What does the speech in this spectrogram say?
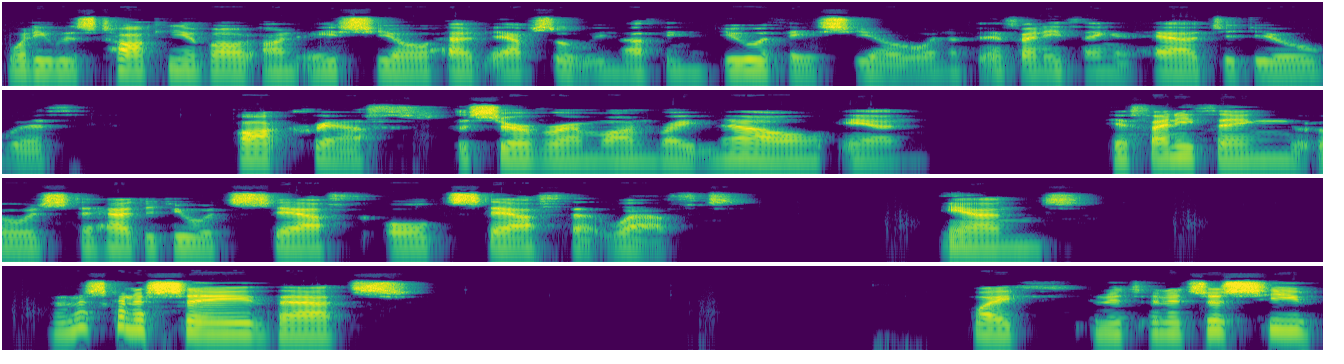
what he was talking about on ACO had absolutely nothing to do with ACO, and if, if anything, it had to do with Autcraft, the server I'm on right now, and if anything, it was had to do with staff, old staff that left. And I'm just gonna say that, like, and it and it's just he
